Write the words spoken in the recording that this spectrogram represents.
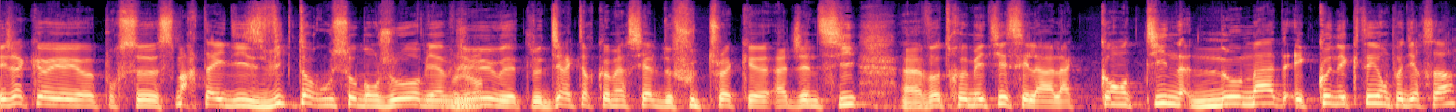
Et j'accueille euh, pour ce Smart IDs Victor Rousseau. Bonjour, bienvenue. Bonjour. Vous êtes le directeur commercial de Food Truck euh, Agency. Euh, votre métier, c'est la, la, cantine nomade et connectée, on peut dire ça?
